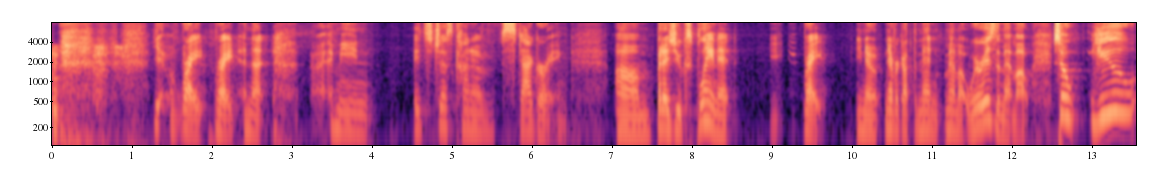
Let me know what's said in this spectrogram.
yeah, right, right. And that, I mean, it's just kind of staggering. Um, but as you explain it, right, you know, never got the men- memo. Where is the memo? So you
